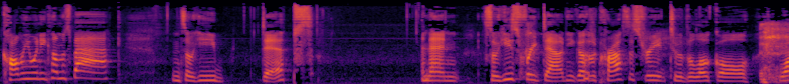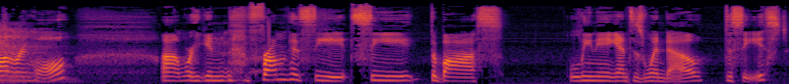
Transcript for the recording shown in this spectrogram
call me when he comes back. And so he dips. And then, so he's freaked out. He goes across the street to the local watering hole um, where he can, from his seat, see the boss leaning against his window, deceased,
